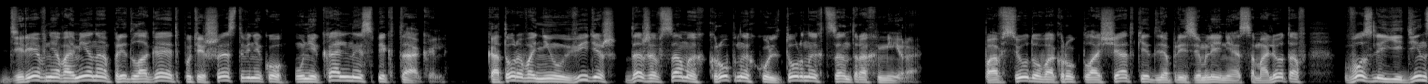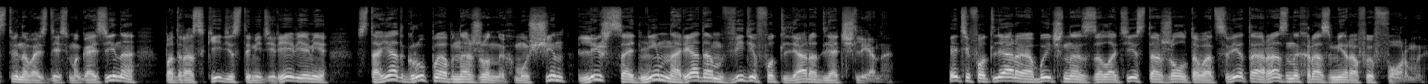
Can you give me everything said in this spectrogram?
Деревня Вамена предлагает путешественнику уникальный спектакль, которого не увидишь даже в самых крупных культурных центрах мира. Повсюду вокруг площадки для приземления самолетов, возле единственного здесь магазина, под раскидистыми деревьями, стоят группы обнаженных мужчин лишь с одним нарядом в виде футляра для члена. Эти футляры обычно золотисто-желтого цвета разных размеров и формы.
